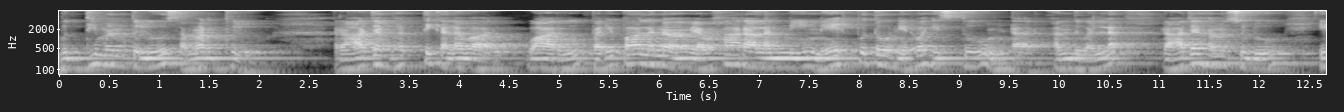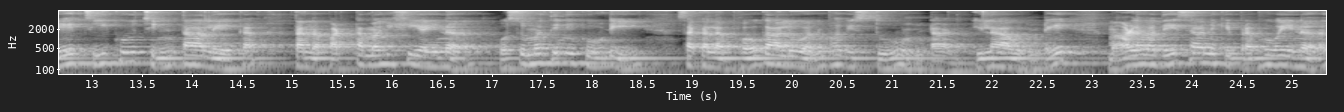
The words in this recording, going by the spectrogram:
బుద్ధిమంతులు సమర్థులు. రాజభక్తి కలవారు. వారు పరిపాలన వ్యవహారాలన్నీ నేర్పుతో నిర్వహిస్తూ ఉంటారు. అందువల్ల రాజహంసుడు ఏ చీకు చింత లేక తన పట్టమహిషి అయిన వసుమతిని కూడి సకల భోగాలు అనుభవిస్తూ ఉంటాడు. ఇలా ఉంటే మాళవ దేశానికి ప్రభువైన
